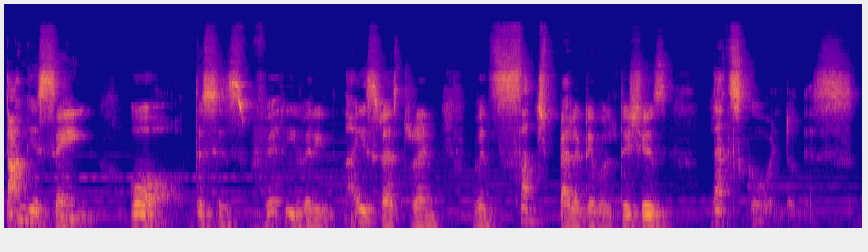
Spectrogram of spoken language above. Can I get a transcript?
tongue is saying, Oh, this is very, very nice restaurant with such palatable dishes. Let's go into this.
